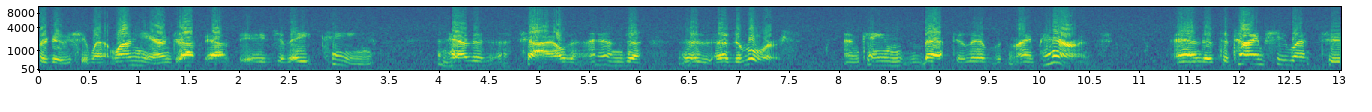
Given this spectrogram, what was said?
Purdue. She went one year and dropped out at the age of 18, and had a, a child and uh, a, a divorce, and came back to live with my parents. And at the time she went to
